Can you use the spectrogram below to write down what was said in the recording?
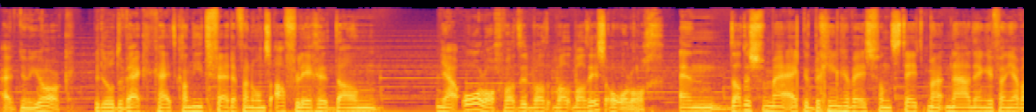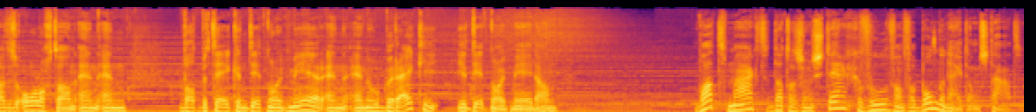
uit New York. Ik bedoel, de werkelijkheid kan niet verder van ons af liggen dan ja, oorlog. Wat, wat, wat, is oorlog? En dat is voor mij eigenlijk het begin geweest van steeds maar nadenken van ja, wat is oorlog dan? En, en wat betekent dit nooit meer? En, en hoe bereik je, je dit nooit meer dan? Wat maakt dat er zo'n sterk gevoel van verbondenheid ontstaat?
